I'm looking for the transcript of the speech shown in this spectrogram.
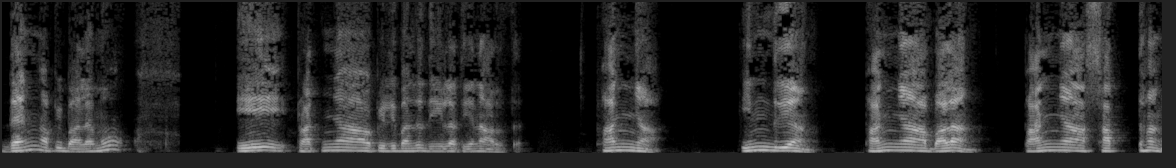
දැන් අපි බලමු ඒ ප්‍රඥාව පිළිබඳ දීලා තියෙන අර්ථ. පඤ්ඥා ඉන්ද්‍රියන් පඤ්ඥා බලන් පඤ්ඥා සත්හන්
